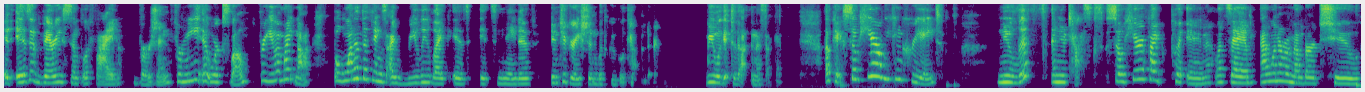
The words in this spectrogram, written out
It is a very simplified version. For me, it works well. For you, it might not. But one of the things I really like is its native integration with Google Calendar. We will get to that in a second. Okay, so here we can create new lists and new tasks. So here, if I put in, let's say I want to remember to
